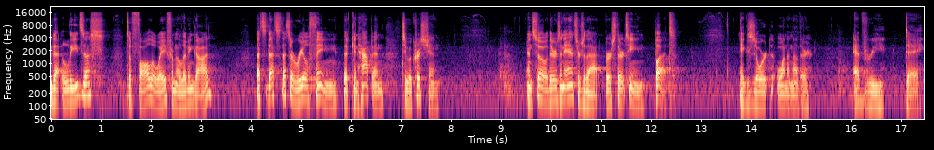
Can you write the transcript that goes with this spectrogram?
that leads us to fall away from the living God, that's, that's, that's a real thing that can happen to a Christian. And so there's an answer to that. Verse 13. But exhort one another every day,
